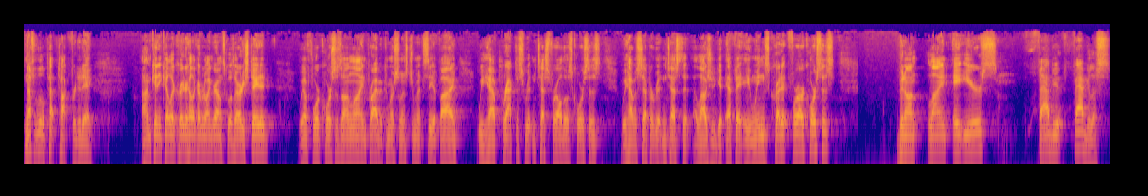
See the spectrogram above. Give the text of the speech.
Enough of a little pep talk for today. I'm Kenny Keller, Creator Helicopter Online Ground School. As I already stated, we have four courses online, private, commercial instrument, CFI. We have practice written tests for all those courses. We have a separate written test that allows you to get FAA wings credit for our courses. Been online eight years. Fabu- fabulous.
